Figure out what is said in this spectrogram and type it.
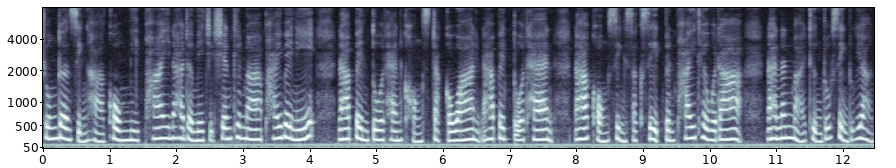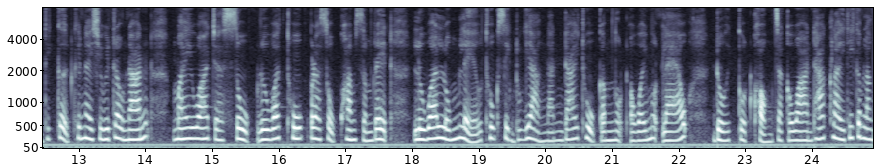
ช่วงเดือนสิงหาคมมีไพ่นะคะ The Magician ขึ้นมาไพ่ใบนี้นะคะเป็นตัวแทนของจักรวาลนะคะเป็นตัวแทนนะคะของสิ่งศักดิ์สิทธิ์เป็นไพ่เทวดานะคะนั่นหมายถึงทุกสิ่งทุกอย่างที่เกิดขึ้นในชีวิตเรานั้น ไม่ว่าจะสุขหรือว่าทุกประสบความสำเร็จ หรือว่าล้มเหลวทุกสิ่งทุกอย่างนั้นได้ถูกกำหนดเอาไว้หมดแล้ว โดยกฎของจักรวาลถ้าใครที่กำลัง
